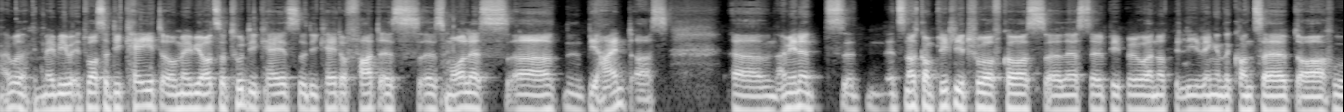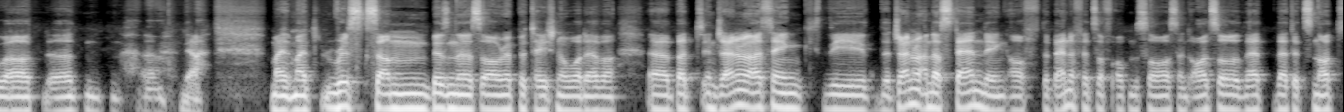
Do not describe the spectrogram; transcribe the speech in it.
I will, maybe it was a decade or maybe also two decades. The decade of FUD is, is more or less uh, behind us. Um, I mean, it's it's not completely true, of course. Uh, there's still people who are not believing in the concept or who are, uh, uh, yeah, might might risk some business or reputation or whatever. Uh, but in general, I think the the general understanding of the benefits of open source and also that that it's not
